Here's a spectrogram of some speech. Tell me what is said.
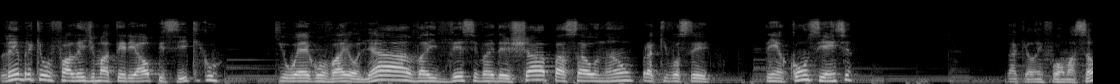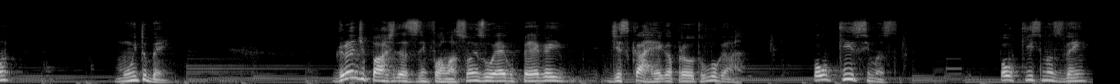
Lembra que eu falei de material psíquico? Que o ego vai olhar, vai ver se vai deixar passar ou não para que você tenha consciência daquela informação? Muito bem. Grande parte dessas informações o ego pega e descarrega para outro lugar. Pouquíssimas, pouquíssimas vêm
